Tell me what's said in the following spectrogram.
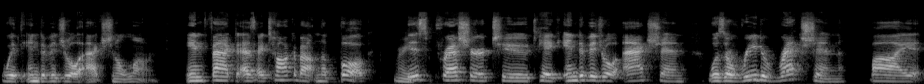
with individual action alone. In fact, as I talk about in the book, right. this pressure to take individual action was a redirection by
